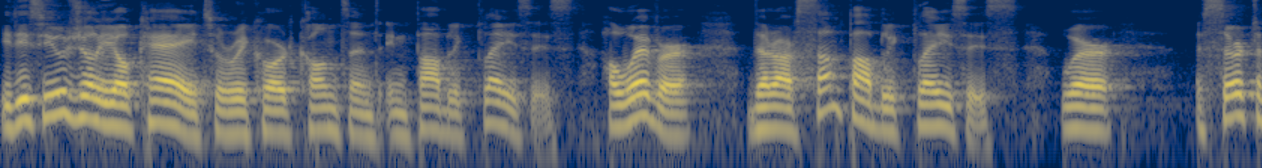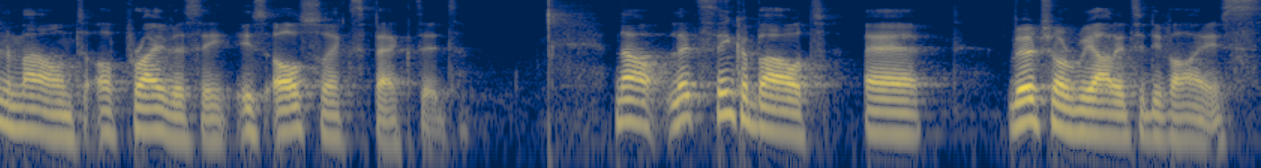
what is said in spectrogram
It is usually okay to record content in public places. However, there are some public places where a certain amount of privacy is also expected. Now, let's think about a virtual reality device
